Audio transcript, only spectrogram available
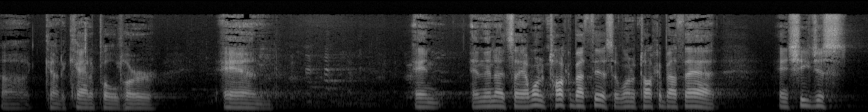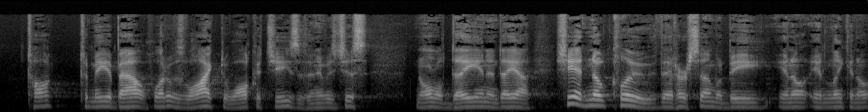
uh, kind of catapult her. And, and, and then I'd say, I want to talk about this, I want to talk about that. And she just talked to me about what it was like to walk with Jesus. And it was just normal day in and day out. She had no clue that her son would be, you know, in Lincoln,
